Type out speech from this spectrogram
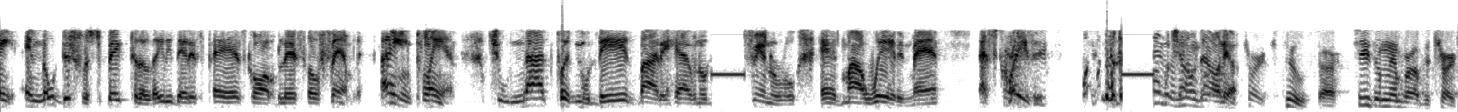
ain't and no disrespect to the lady that is passed. God bless her family. I ain't playing. You not put no dead body having no funeral at my wedding, man. That's crazy. What, the She's with y'all down there? the church too, sir. She's a member of the church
